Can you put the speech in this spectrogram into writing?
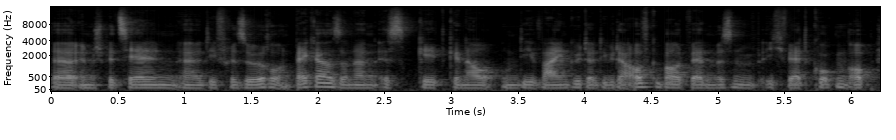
äh, im Speziellen äh, die Friseure und Bäcker, sondern es geht genau um die Weingüter, die wieder aufgebaut werden müssen. Ich werde gucken, ob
